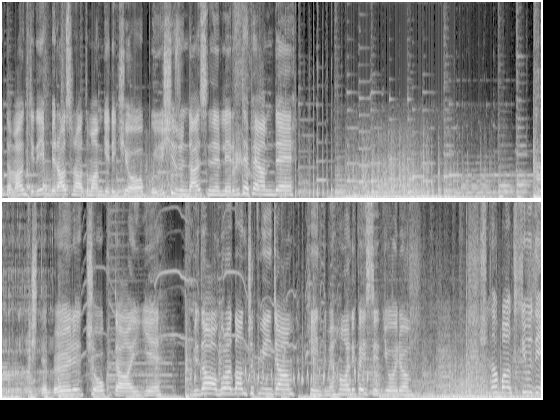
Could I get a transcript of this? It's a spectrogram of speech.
Odama gidip biraz rahatlamam gerekiyor. Bu iş yüzünden sinirlerim tepemde. İşte böyle çok daha iyi. Bir daha buradan çıkmayacağım. Kendimi harika hissediyorum. Şuna bak Suzy.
